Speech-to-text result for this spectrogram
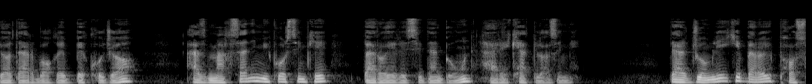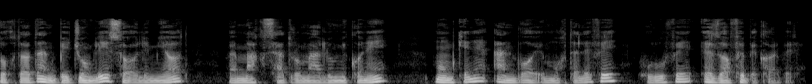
یا در واقع به کجا از مقصدی می‌پرسیم که برای رسیدن به اون حرکت لازمه. در جمله‌ای که برای پاسخ دادن به جمله سوال میاد و مقصد رو معلوم می‌کنه ممکنه انواع مختلف حروف اضافه به کار بره.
